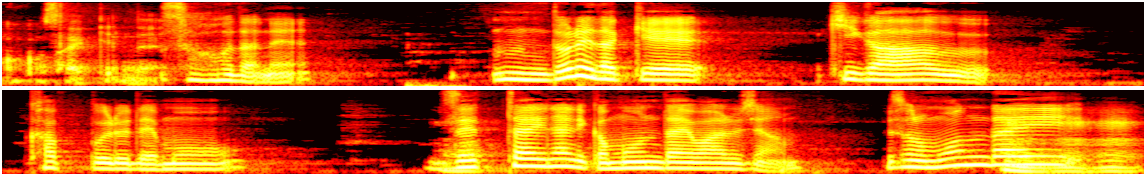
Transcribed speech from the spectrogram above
ここ最近で。そうだね。うん、どれだけ気が合うカップルでも、絶対何か問題はあるじゃん。でその問うん題うん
